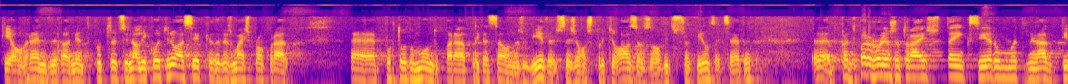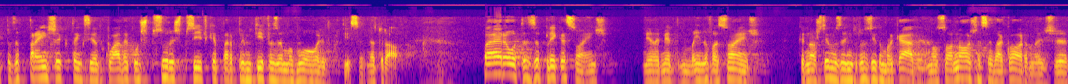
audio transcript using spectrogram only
que é o grande realmente produto tradicional e continua a ser cada vez mais procurado eh, por todo o mundo para a aplicação nas bebidas, sejam espirituosas ou vidros tranquilos, etc. Eh, portanto, para rolhas naturais tem que ser um determinado tipo de prancha que tem que ser adequada com espessura específica para permitir fazer uma boa rolha de cortiça natural. Para outras aplicações, nomeadamente inovações que nós temos introduzido no mercado, não só nós, a Sedacor, mas uh,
